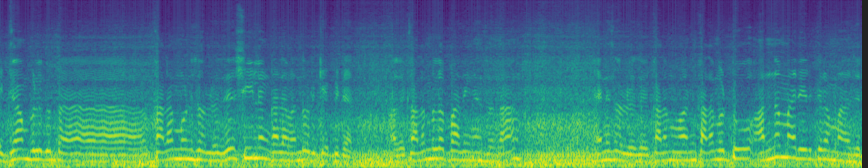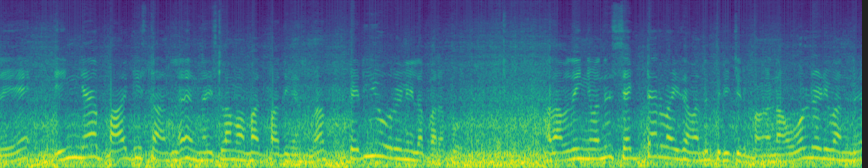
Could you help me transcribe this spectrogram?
எக்ஸாம்பிளுக்கு இப்போ கலம்புன்னு சொல்கிறது ஸ்ரீலங்காவில் வந்து ஒரு கேபிட்டல் அது கலம்புல பார்த்தீங்கன்னு சொன்னால் என்ன சொல்கிறது கலம்பு ஒன் கலம்பு டூ அந்த மாதிரி இருக்கிற மாதிரி இங்கே பாகிஸ்தானில் இந்த இஸ்லாமாபாத் பார்த்தீங்கன்னு சொன்னால் பெரிய ஒரு நிலப்பரப்பு. அதாவது இங்கே வந்து செக்டர் வைஸை வந்து பிரிச்சிருப்பாங்க. நான் ஆல்ரெடி வந்து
